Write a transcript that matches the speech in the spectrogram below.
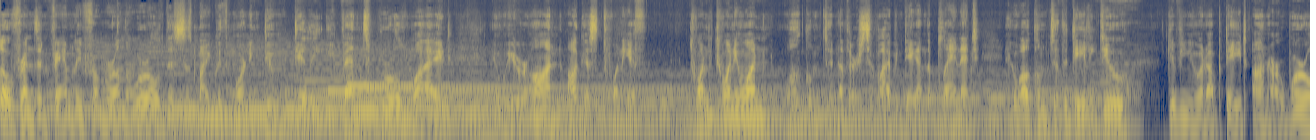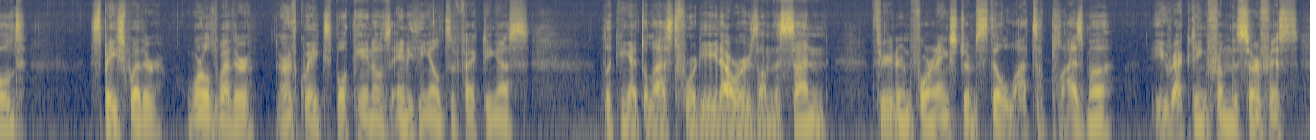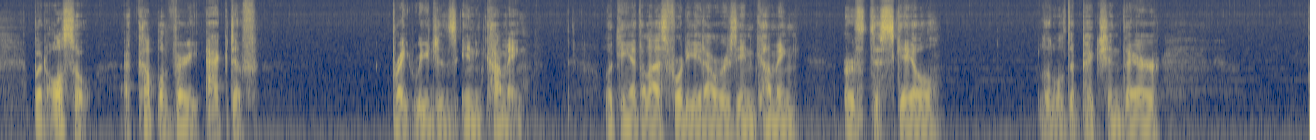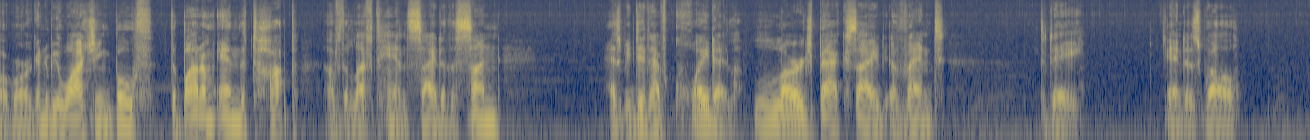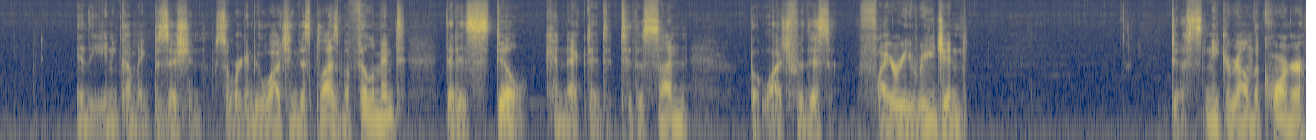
Hello, friends and family from around the world. This is Mike with Morning Dew, daily events worldwide, and we are on August 20th, 2021. Welcome to another surviving day on the planet, and welcome to the Daily Dew, giving you an update on our world, space weather, world weather, earthquakes, volcanoes, anything else affecting us. Looking at the last 48 hours on the sun, 304 angstroms, still lots of plasma erecting from the surface, but also a couple very active bright regions incoming. Looking at the last 48 hours incoming, Earth to scale, little depiction there. But we're going to be watching both the bottom and the top of the left hand side of the sun, as we did have quite a large backside event today, and as well in the incoming position. So we're going to be watching this plasma filament that is still connected to the sun but watch for this fiery region to sneak around the corner.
